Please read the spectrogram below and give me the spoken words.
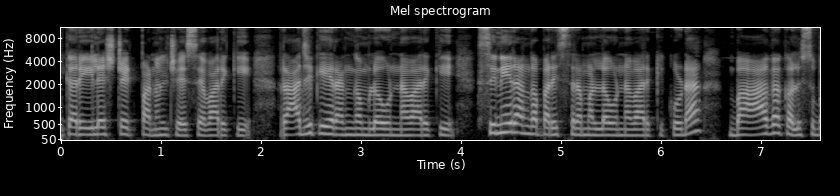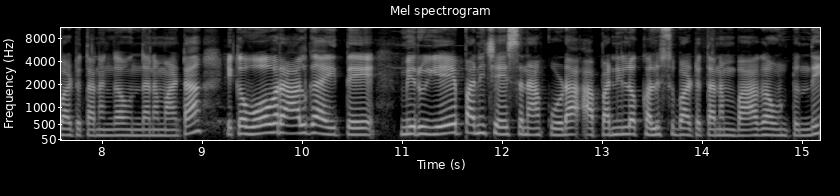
ఇక రియల్ ఎస్టేట్ పనులు చేసేవారికి రాజకీయ రంగంలో ఉన్నవారికి సినీ రంగ పరిశ్రమల్లో ఉన్నవారికి కూడా బాగా కలుసుబాటుతనంగా ఉందన్నమాట. ఇక ఓవరాల్గా అయితే మీరు ఏ పని చేసినా కూడా ఆ పనిలో కలుసుబాటుతనం బాగా ఉంటుంది.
